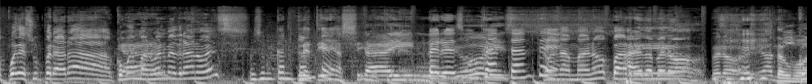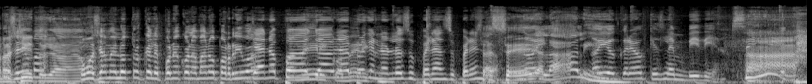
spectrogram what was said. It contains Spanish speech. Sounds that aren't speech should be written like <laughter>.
No puede superar a. ¿Cómo es. Manuel Medrano es? Es un cantante. Le tiene así. le tiene- Pero es un cantante. Con la mano para Ay, no, arriba. pero, pero ya anda como ¿Cómo se, borrachito llama, ya. ¿Cómo se llama el otro que le pone con la mano para arriba? Ya no puedo Américo, yo hablar porque no lo superan, seria, No. No, yo creo que es la envidia. Sí.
